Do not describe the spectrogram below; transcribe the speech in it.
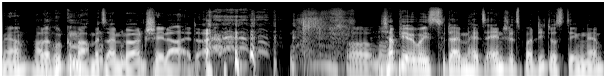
Ja, hat er gut gemacht mit seinem Merch-Schäler, Alter. Oh, Ich habe hier übrigens zu deinem Hells Angels Banditos-Ding, ne?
